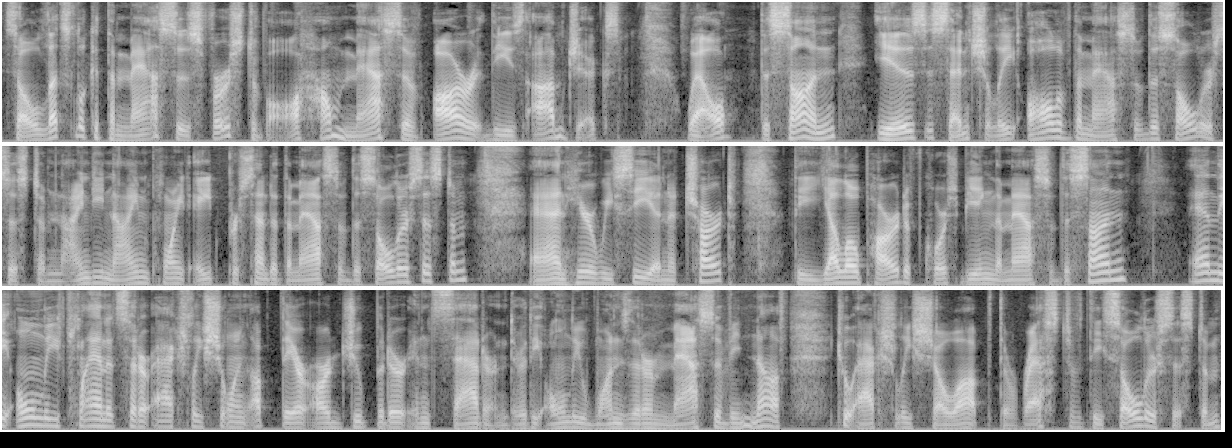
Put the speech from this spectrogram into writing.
So let's look at the masses first of all. How massive are these objects? Well, the sun is essentially all of the mass of the solar system 99.8% of the mass of the solar system. And here we see in a chart the yellow part of course being the mass of the sun and the only planets that are actually showing up there are Jupiter and Saturn. They're the only ones that are massive enough to actually show up. The rest of the solar system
